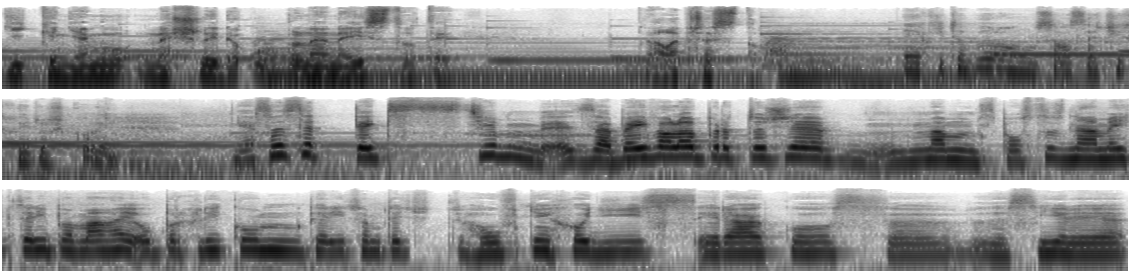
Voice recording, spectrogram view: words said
Díky němu nešli do úplné nejistoty, ale přesto. Jaký to bylo? Musela se začít chodit do školy? Já jsem se teď s tím zabývala, protože mám spoustu známých, kteří pomáhají uprchlíkům, který tam teď houfně chodí z Iráku, z, ze Sýrie,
